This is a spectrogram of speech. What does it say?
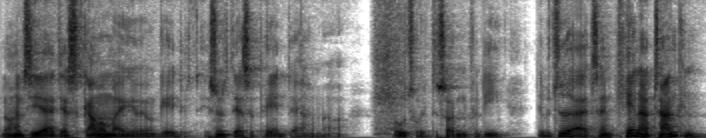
når han siger, at jeg skammer mig ikke ved evangeliet, jeg synes, det er så pænt af ham at, at udtrykke det sådan, fordi det betyder, at han kender tanken,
